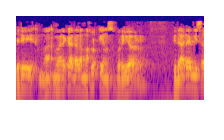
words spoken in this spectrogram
Jadi mereka adalah makhluk yang superior, tidak ada yang bisa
